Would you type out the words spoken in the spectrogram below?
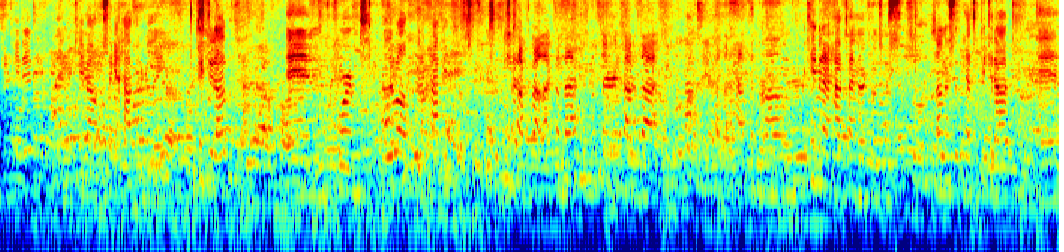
competed, and we came out in the second half and really picked it up and performed really well. And I'm happy. So Can you talk about that comeback in the third? How did that, how did that happen? Um, we came in at halftime and our coach was telling us that we had to pick it up, and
